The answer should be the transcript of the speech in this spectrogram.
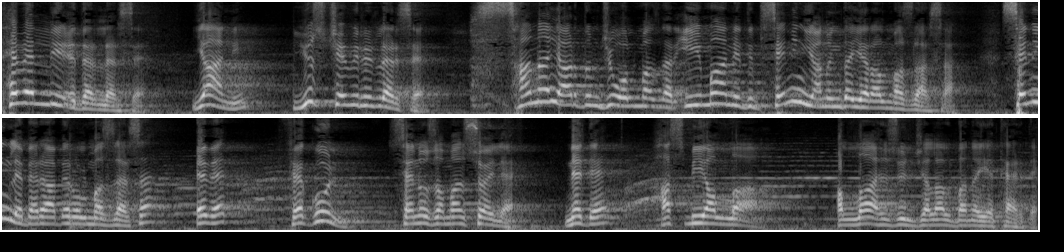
tevelli ederlerse yani yüz çevirirlerse sana yardımcı olmazlar, iman edip senin yanında yer almazlarsa, seninle beraber olmazlarsa, evet, fegul, sen o zaman söyle. Ne de? Hasbiyallah, Allahü Zülcelal bana yeter de.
